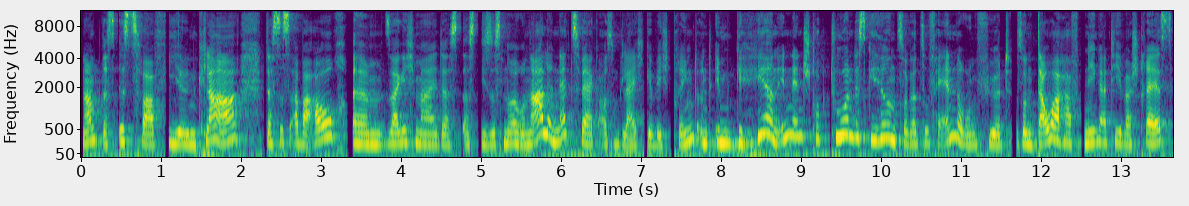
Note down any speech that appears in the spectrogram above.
Na, das ist zwar vielen klar, das ist aber auch, ähm, sage ich mal, dass, dass dieses neuronale Netzwerk aus dem Gleichgewicht bringt und im Gehirn, in den Strukturen des Gehirns sogar zu Veränderungen führt. So ein dauerhaft negativer Stress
